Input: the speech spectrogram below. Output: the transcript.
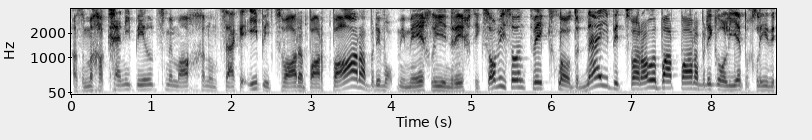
Also man kann keine Builds mehr machen und sagen, ich bin zwar ein Barbar, aber ich will mich mehr in Richtung sowieso entwickeln. Oder nein, ich bin zwar auch ein Barbar, aber ich gehe lieber ein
